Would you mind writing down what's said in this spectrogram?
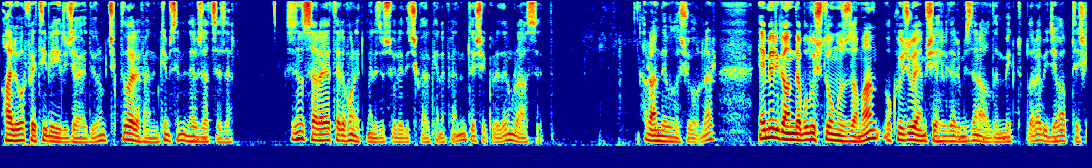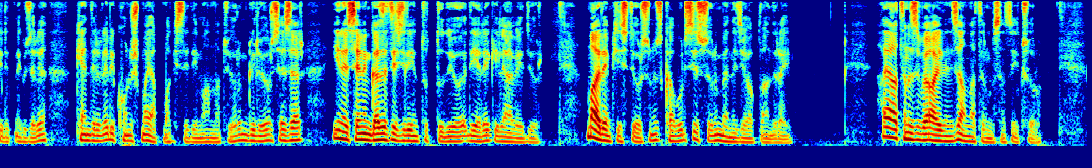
Alo Fethi Bey'i rica ediyorum. Çıktılar efendim. Kimsiniz? Nevzat Sezer. Sizin saraya telefon etmenizi söyledi çıkarken efendim. Teşekkür ederim rahatsız ettim. Randevulaşıyorlar. Emirgan'da buluştuğumuz zaman okuyucu ve hemşehrilerimizden aldığım mektuplara bir cevap teşkil etmek üzere kendileriyle bir konuşma yapmak istediğimi anlatıyorum. Gülüyor. Sezer yine senin gazeteciliğin tuttu diyor diyerek ilave ediyor. Madem ki istiyorsunuz kabul siz sorun ben de cevaplandırayım. Hayatınızı ve ailenizi anlatır mısınız ilk soru.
